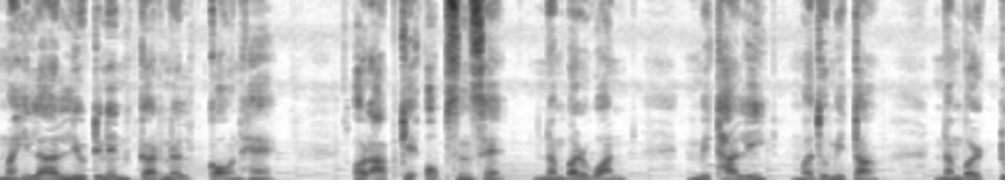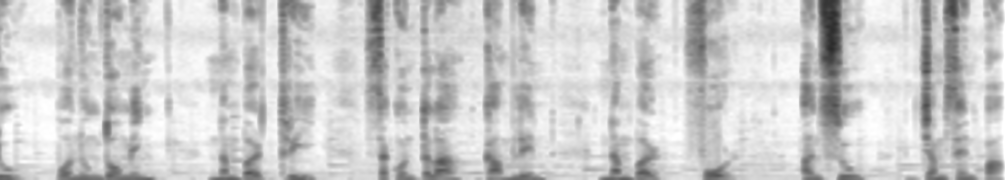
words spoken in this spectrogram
महिला ल्यूटिनेंट कर्नल कौन है? और आपके ऑप्शंस हैं number one Mithali Madhumita number two Ponung Doming number three Shakuntala Gamlin number four Anshu Jamsenpa.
